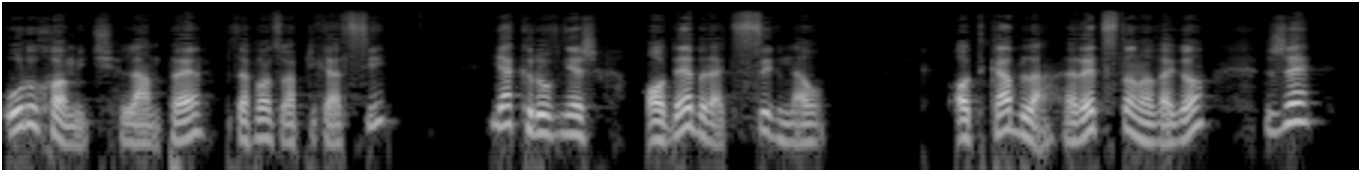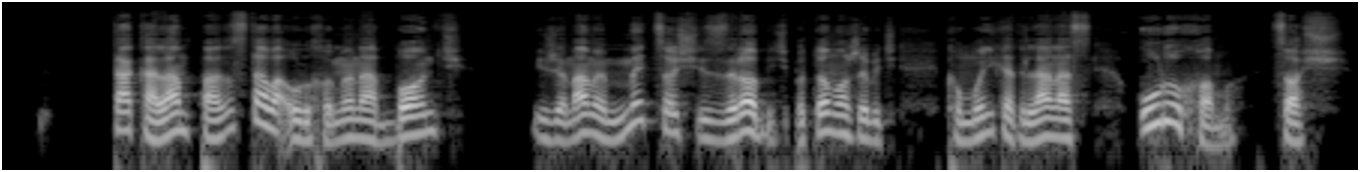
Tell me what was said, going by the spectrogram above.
uruchomić lampę za pomocą aplikacji, jak również odebrać sygnał od kabla redstone'owego, że taka lampa została uruchomiona, bądź i że mamy my coś zrobić, bo to może być komunikat dla nas, uruchom coś.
